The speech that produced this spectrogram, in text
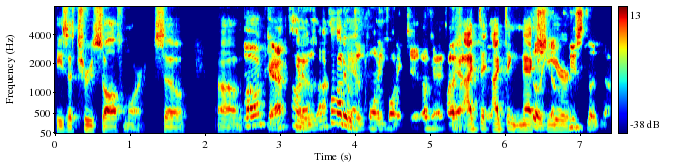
He's a true sophomore. So um, oh, okay. I thought, you know, was, I thought he was yeah. a 2020 kid. Okay. Yeah, I think I think next year he's still young.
